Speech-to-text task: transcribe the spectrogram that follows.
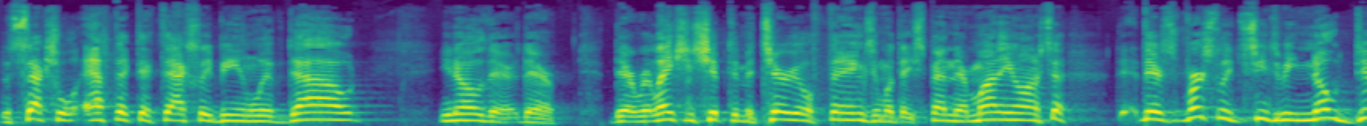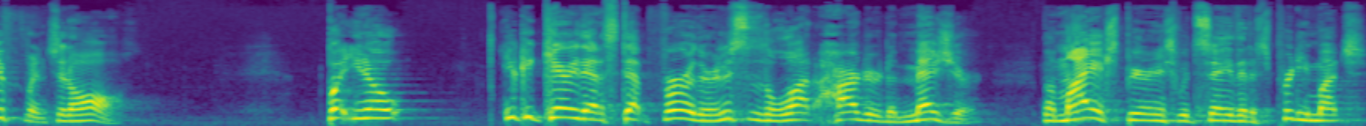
the sexual ethic that's actually being lived out, you know, their, their, their relationship to material things and what they spend their money on. There's virtually seems to be no difference at all. But, you know, you could carry that a step further, and this is a lot harder to measure. But my experience would say that it's pretty much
